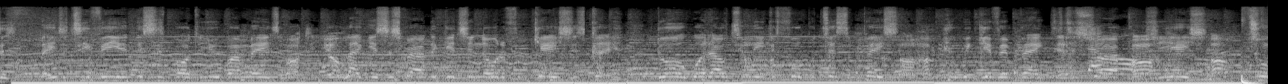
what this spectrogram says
This is Major TV and this is brought to you by Major. Like and subscribe to get your notifications. Couldn't do it without you, need your full participation. Uh-huh. And we giving back this is show our appreciation. Tune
